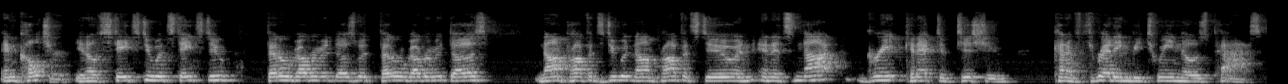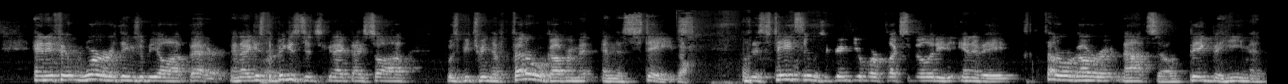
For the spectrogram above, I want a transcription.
and culture. You know, states do what states do. Federal government does what federal government does. Nonprofits do what nonprofits do, and and it's not great connective tissue, kind of threading between those paths. And if it were, things would be a lot better. And I guess right. the biggest disconnect I saw was between the federal government and the states. Oh. In the states, there was a great deal more flexibility to innovate. Federal government, not so. Big behemoth.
